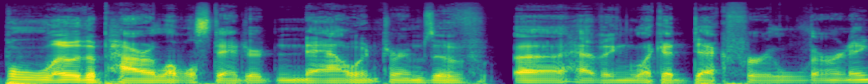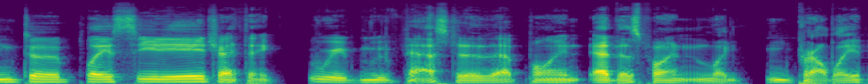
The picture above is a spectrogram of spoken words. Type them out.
below the power level standard now in terms of uh having like a deck for learning to play CDH I think we've moved past it at that point at this point like probably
